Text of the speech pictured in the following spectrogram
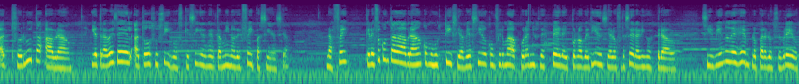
absoluta a Abraham y a través de él a todos sus hijos que siguen el camino de fe y paciencia. La fe que le fue contada a Abraham como justicia había sido confirmada por años de espera y por la obediencia al ofrecer al Hijo esperado, sirviendo de ejemplo para los hebreos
